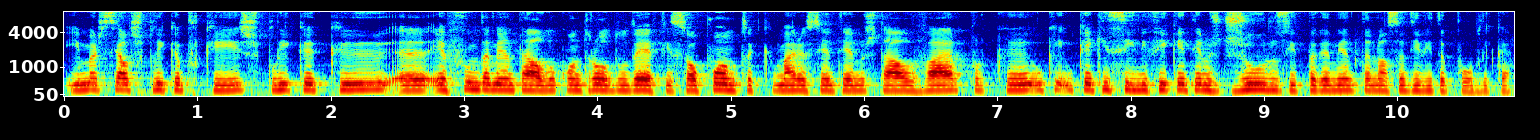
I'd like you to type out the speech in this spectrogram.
e Marcelo explica porquê. Explica que uh, é fundamental o controle do déficit ao ponto a que Mário Centeno está a levar, porque o que, o que é que isso significa em termos de juros e de pagamento da nossa dívida pública.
